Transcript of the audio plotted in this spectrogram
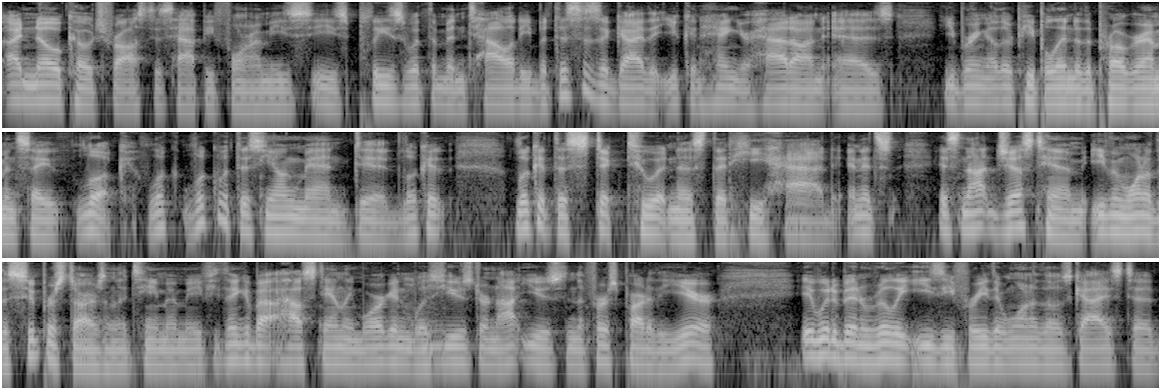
I know Coach Frost is happy for him. He's he's pleased with the mentality, but this is a guy that you can hang your hat on as you bring other people into the program and say, look, look, look what this young man did. Look at look at the stick to itness that he had. And it's it's not just him, even one of the superstars on the team. I mean, if you think about how Stanley Morgan was mm-hmm. used or not used in the first part of the year, it would have been really easy for either one of those guys to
